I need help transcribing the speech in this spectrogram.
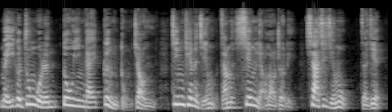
每一个中国人都应该更懂教育。今天的节目咱们先聊到这里，下期节目再见。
